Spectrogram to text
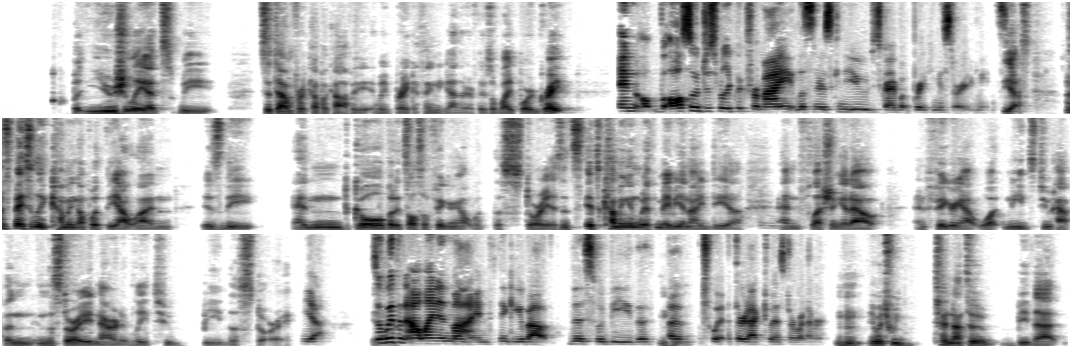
But usually, it's we sit down for a cup of coffee and we break a thing together. If there's a whiteboard, great. and also, just really quick for my listeners, can you describe what breaking a story means? Yes, it's basically coming up with the outline is the end goal, but it's also figuring out what the story is. It's it's coming in with maybe an idea and fleshing it out and figuring out what needs to happen in the story narratively to be the story. Yeah. So with an outline in mind, thinking about this would be the Mm-hmm. a twi- third act twist or whatever. Mhm. In which we tend not to be that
